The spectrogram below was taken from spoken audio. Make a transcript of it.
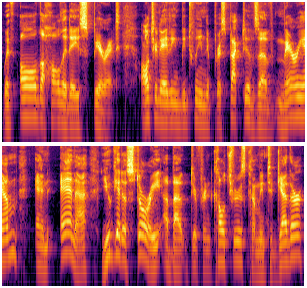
with all the holiday holiday spirit. Alternating between the perspectives of Miriam and Anna, you get a story about different cultures coming together,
